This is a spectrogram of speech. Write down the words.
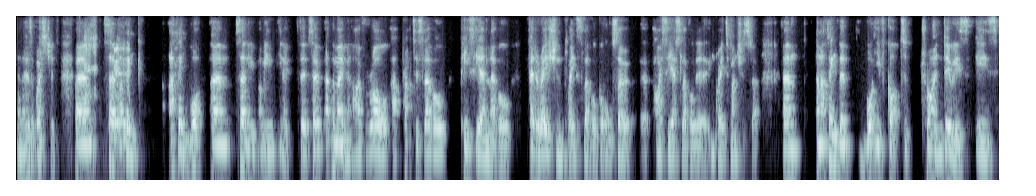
And there's a question. Um, so I think I think what um, certainly, I mean, you know, the, so at the moment I've role at practice level, PCN level, federation place level, but also ICS level in Greater Manchester. Um, and I think that what you've got to try and do is is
